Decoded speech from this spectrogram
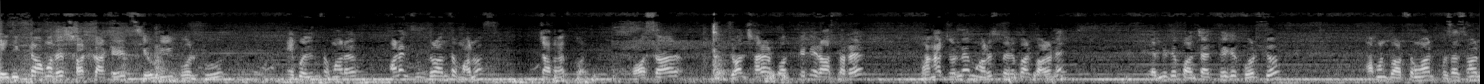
এই দিকটা আমাদের শর্টকাটে সিউড়ি বোলপুর, এ পর্যন্ত আমার অনেক দূর দূরান্ত মানুষ যাতায়াত করে। বর্ষার জল ছাড়ার পর থেকে রাস্তাটা ভাঙার জন্য মানুষ বেরোবার কারণে এমনিতে পঞ্চায়েত থেকে করতো এখন বর্তমান প্রশাসন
